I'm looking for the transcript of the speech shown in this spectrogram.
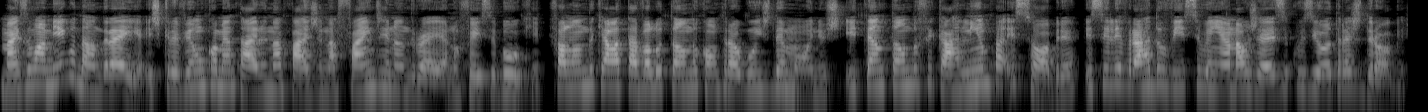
Mas um amigo da Andrea escreveu um comentário na página Finding Andrea no Facebook, falando que ela estava lutando contra alguns demônios e tentando ficar limpa e sóbria e se livrar do vício em analgésicos e outras drogas.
